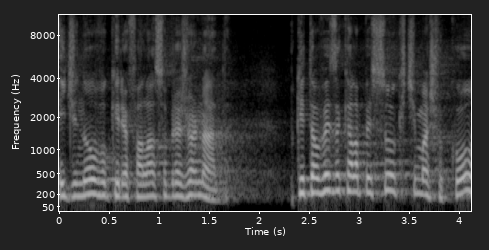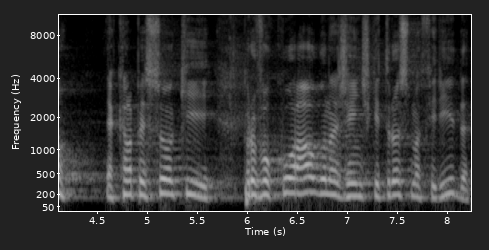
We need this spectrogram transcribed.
E de novo eu queria falar sobre a jornada. Porque talvez aquela pessoa que te machucou, aquela pessoa que provocou algo na gente, que trouxe uma ferida,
